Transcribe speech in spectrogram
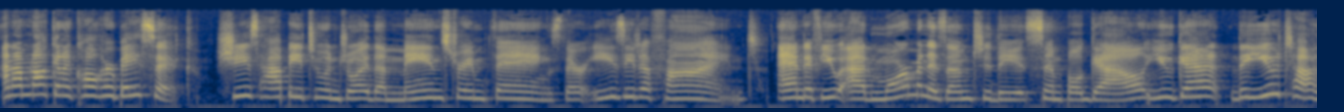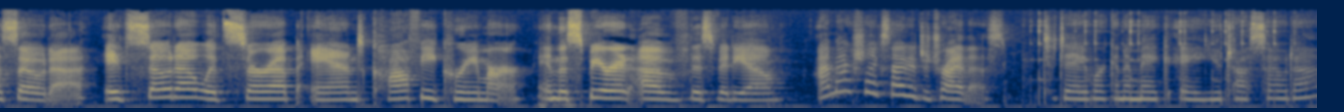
And I'm not gonna call her basic. She's happy to enjoy the mainstream things, they're easy to find. And if you add Mormonism to the simple gal, you get the Utah soda. It's soda with syrup and coffee creamer. In the spirit of this video, I'm actually excited to try this. Today we're gonna make a Utah soda.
